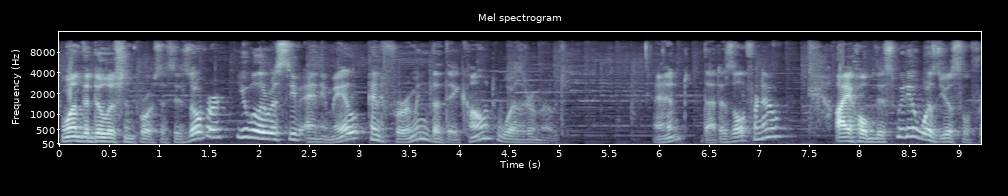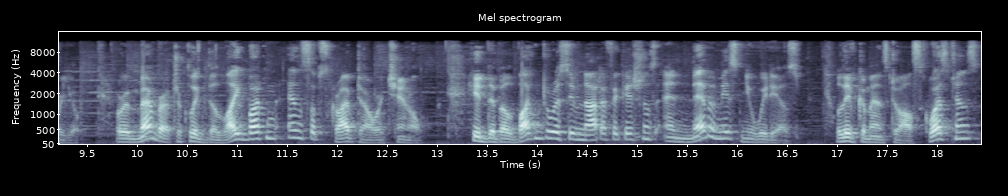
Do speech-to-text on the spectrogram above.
When the deletion process is over, you will receive an email confirming that the account was removed. And that is all for now. I hope this video was useful for you. Remember to click the like button and subscribe to our channel. Hit the bell button to receive notifications and never miss new videos. Leave comments to ask questions.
